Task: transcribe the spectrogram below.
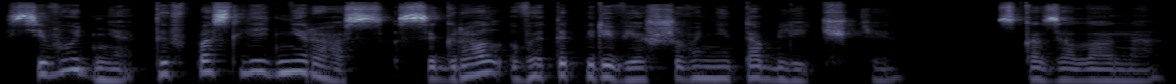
«Сегодня ты в последний раз сыграл в это перевешивание таблички», — сказала она.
